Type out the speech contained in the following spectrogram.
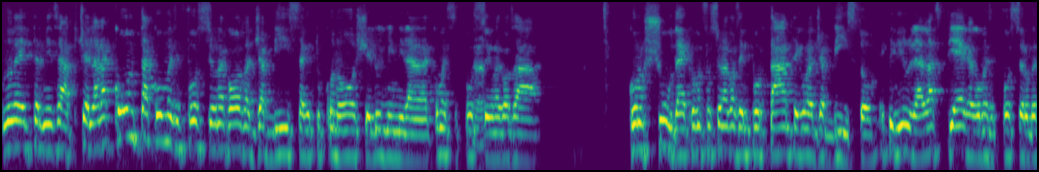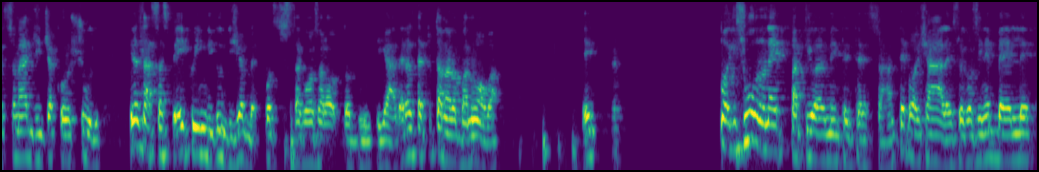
non è il termine esatto cioè la racconta come se fosse una cosa già vista che tu conosci e lui quindi la, come se fosse eh. una cosa conosciuta, è come fosse una cosa importante che uno ha già visto e quindi lui la, la spiega come se fossero personaggi già conosciuti. In realtà sta sp- e quindi tu dici vabbè, forse questa cosa l'ho, l'ho, dimenticata. In realtà è tutta una roba nuova. E poi di suo non è particolarmente interessante, poi ha le sue cosine belle,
